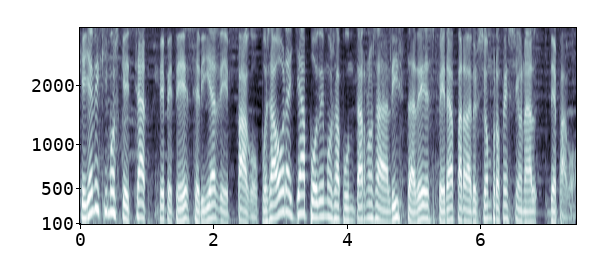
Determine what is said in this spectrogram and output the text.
Que ya dijimos que ChatGPT sería de pago, pues ahora ya podemos apuntarnos a la lista de espera para la versión profesional de pago.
